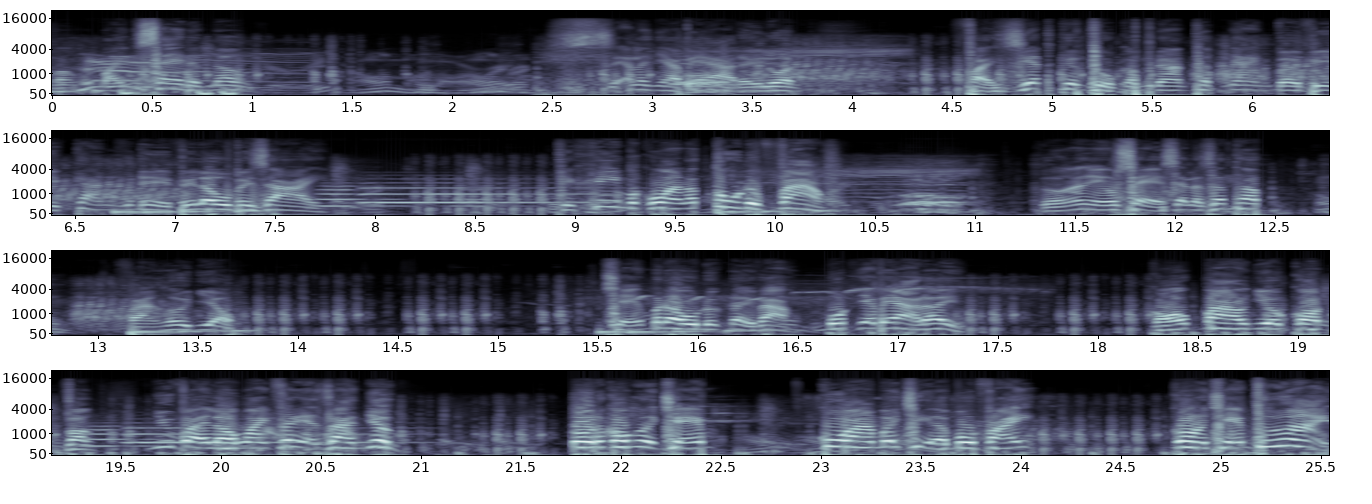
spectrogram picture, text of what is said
Vâng bánh xe được nâng. Sẽ là nhà bè ở đây luôn. Phải giết kiêm thủ cầm đàn thật nhanh bởi vì càng để về lâu về dài. Thì khi mà công an nó tụ được vào cường ăn nhiều sẻ sẽ là rất thấp vàng hơi nhiều. Chém bắt đầu được đẩy vào một nhà bè ở đây. Có bao nhiêu còn vâng như vậy là ông anh phát hiện ra nhưng tôi đã có người chém qua mới chỉ là một váy còn là chém thứ hai.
